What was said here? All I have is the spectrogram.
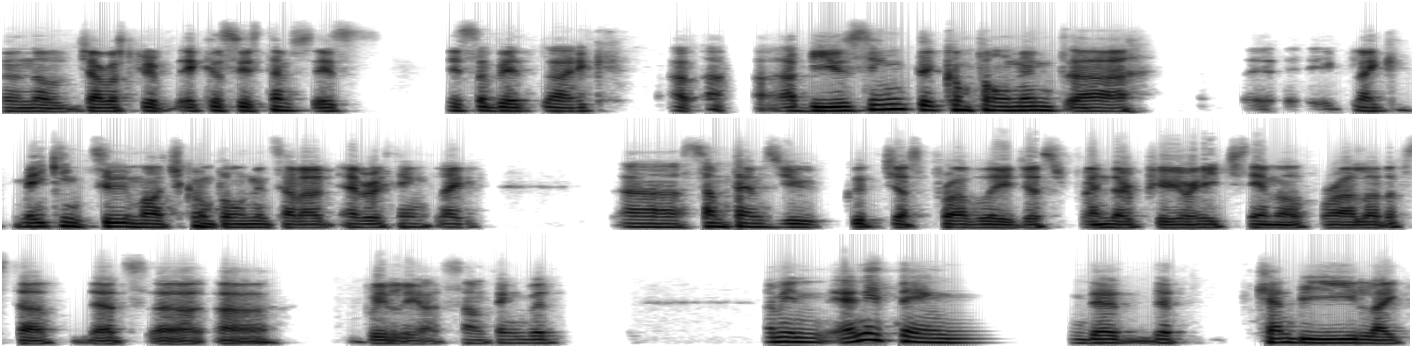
don't know javascript ecosystems is is a bit like uh, abusing the component uh, like making too much components about everything. Like uh, sometimes you could just probably just render pure html for a lot of stuff. That's uh, uh, really uh, something. But i mean anything that that can be like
